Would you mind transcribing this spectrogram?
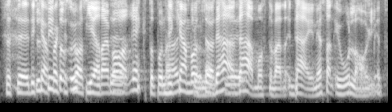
Så att, eh, det du kan sitter faktiskt och vara uppger dig att, eh, vara rektor på en det kan högskola? vara så att, det, här, eh, det, här måste vara, det här är nästan olagligt.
